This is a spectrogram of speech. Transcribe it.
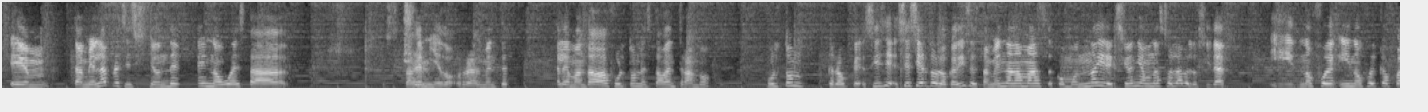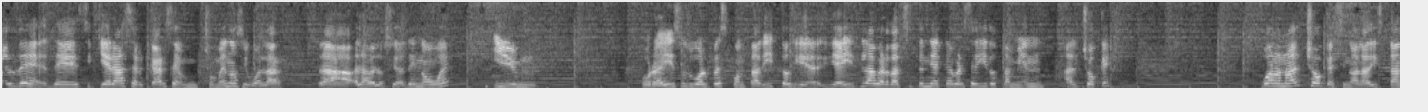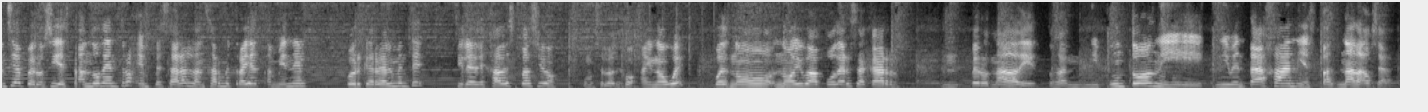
Em, también la precisión de Inoue está, pues, está de miedo, realmente le mandaba a Fulton le estaba entrando. Fulton creo que sí, sí, es cierto lo que dices, también nada más como en una dirección y a una sola velocidad y no fue, y no fue capaz de, de siquiera acercarse, mucho menos igualar la, la velocidad de Inoue y por ahí sus golpes contaditos y, ahí la verdad sí tenía que haber cedido también al choque. Bueno, no al choque, sino a la distancia, pero sí, estando dentro, empezar a lanzar metralla también él, porque realmente si le dejaba espacio, como se lo dejó a Inoue, pues no, no iba a poder sacar, mm, pero nada de, o sea, ni puntos, ni, ni ventaja, ni espacio, nada, o sea,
